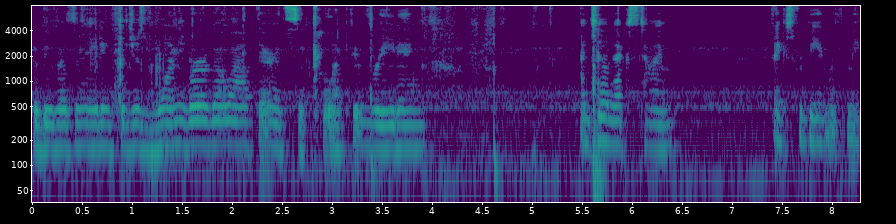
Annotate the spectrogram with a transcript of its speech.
Could be resonating for just one Virgo out there. It's a collective reading. Until next time, thanks for being with me.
